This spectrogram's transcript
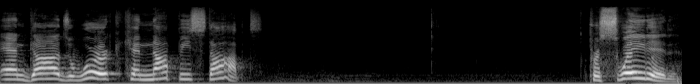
and God's work cannot be stopped. Persuaded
